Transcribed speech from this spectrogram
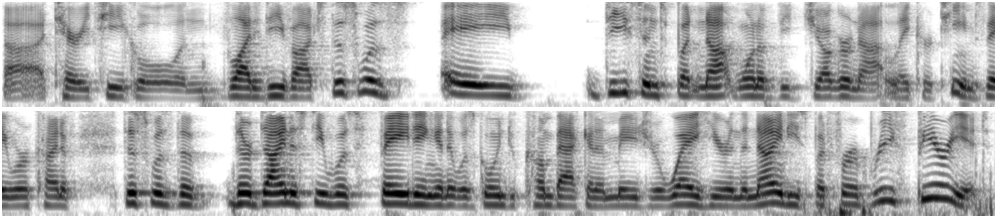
uh, Terry Teagle and Vlade Divac. This was a decent but not one of the juggernaut Laker teams. They were kind of this was the their dynasty was fading and it was going to come back in a major way here in the 90s, but for a brief period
